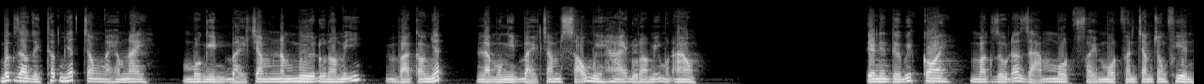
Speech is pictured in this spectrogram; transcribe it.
Mức giao dịch thấp nhất trong ngày hôm nay 1.750 đô la Mỹ và cao nhất là 1.762 đô la Mỹ một ao. Tiền điện tử Bitcoin mặc dù đã giảm 1,1% trong phiên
